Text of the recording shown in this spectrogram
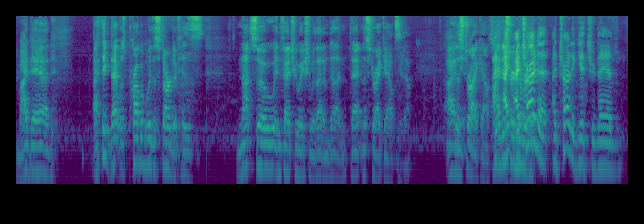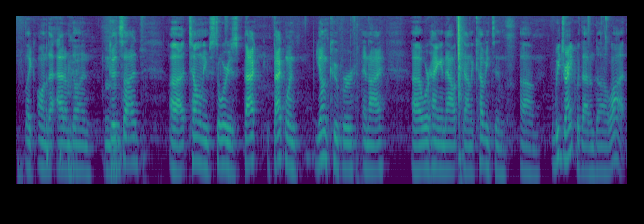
My dad, I think that was probably the start of his not so infatuation with Adam Dunn. That and the strikeouts. Yeah. I the mean- strikeouts. I I, just I, I try that- to I try to get your dad like on the Adam Dunn Mm-hmm. good side, uh, telling him stories back back when young Cooper and I uh, were hanging out down in Covington. Um, we drank with Adam Dunn a lot.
